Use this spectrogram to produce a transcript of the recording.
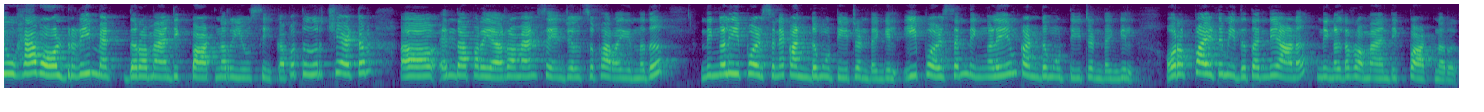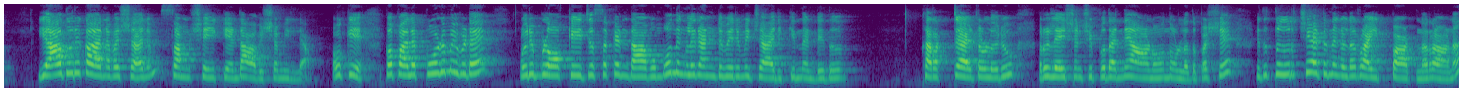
you have already met the romantic partner you seek അപ്പോൾ തീർച്ചയായിട്ടും എന്താ പറയുക റൊമാൻസ് ഏഞ്ചൽസ് പറയുന്നത് നിങ്ങൾ ഈ പേഴ്സണെ കണ്ടുമുട്ടിയിട്ടുണ്ടെങ്കിൽ ഈ പേഴ്സൺ നിങ്ങളെയും കണ്ടുമുട്ടിയിട്ടുണ്ടെങ്കിൽ ഉറപ്പായിട്ടും ഇത് തന്നെയാണ് നിങ്ങളുടെ റൊമാന്റിക് പാർട്ട്ണർ യാതൊരു കാരണവശാലും സംശയിക്കേണ്ട ആവശ്യമില്ല. ഓക്കെ അപ്പൊ പലപ്പോഴും ഇവിടെ ഒരു ബ്ലോക്കേജസ് ഒക്കെ ഉണ്ടാവുമ്പോൾ നിങ്ങൾ രണ്ടുപേരും വിചാരിക്കുന്നുണ്ട് ഇത് കറക്റ്റ് ആയിട്ടുള്ളൊരു റിലേഷൻഷിപ്പ് തന്നെയാണോ എന്നുള്ളത്. പക്ഷേ ഇത് തീർച്ചയായിട്ടും നിങ്ങളുടെ റൈറ്റ് പാർട്ട്ണർ ആണ്.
